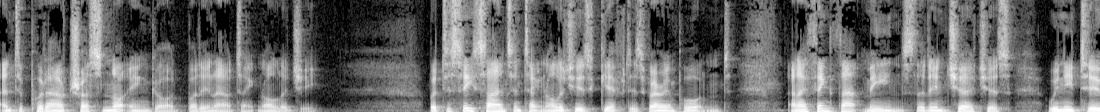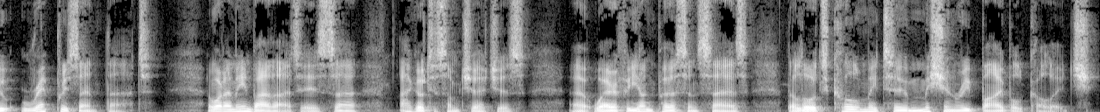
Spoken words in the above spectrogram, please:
and to put our trust not in God, but in our technology. But to see science and technology as gift is very important. And I think that means that in churches we need to represent that. And what I mean by that is, uh, I go to some churches uh, where if a young person says, The Lord's called me to Missionary Bible College,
